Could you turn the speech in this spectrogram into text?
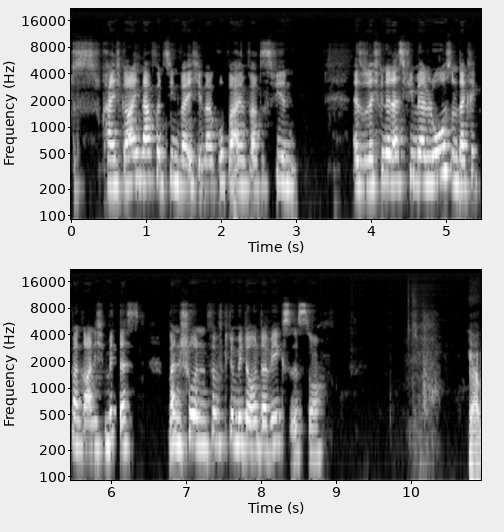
das kann ich gar nicht nachvollziehen, weil ich in der Gruppe einfach das viel, also ich finde, da ist viel mehr los und da kriegt man gar nicht mit, dass man schon fünf Kilometer unterwegs ist. So. Ja,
